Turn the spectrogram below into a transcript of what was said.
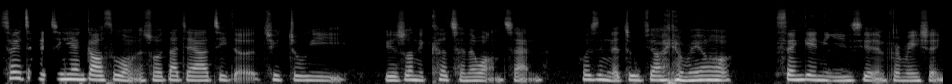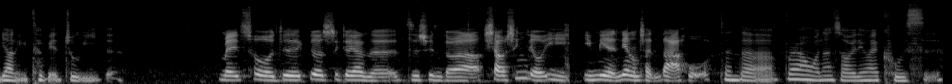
所以这个经验告诉我们说，大家要记得去注意，比如说你课程的网站，或是你的助教有没有 send 给你一些 information，要你特别注意的。没错，就是各式各样的资讯都要小心留意，以免酿成大祸。真的，不然我那时候一定会哭死。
